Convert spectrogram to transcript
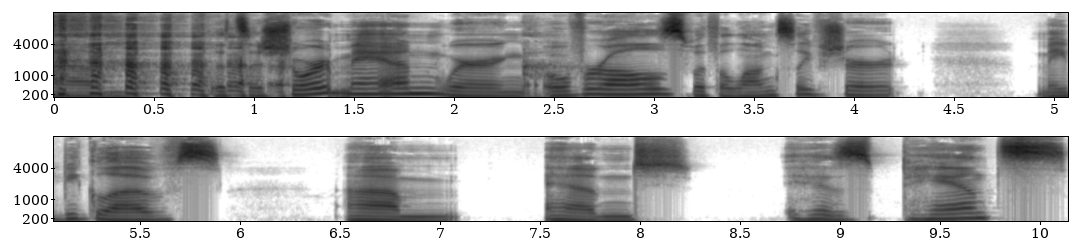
Um, it's a short man wearing overalls with a long sleeve shirt, maybe gloves, um, and his pants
